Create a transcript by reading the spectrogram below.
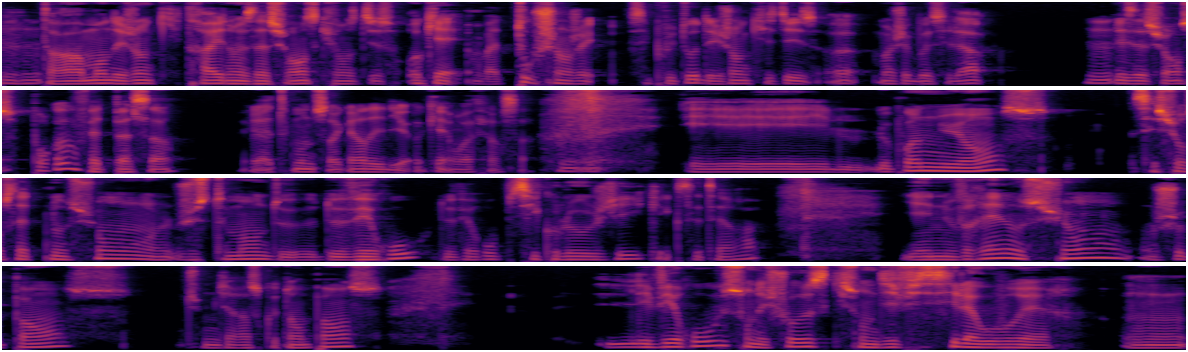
Mm-hmm. T'as rarement des gens qui travaillent dans les assurances qui vont se dire ok on va tout changer. C'est plutôt des gens qui se disent moi j'ai bossé là, Mm. les assurances. Pourquoi vous faites pas ça? Et là, tout le monde se regarde et dit, ok, on va faire ça. Mm. Et le point de nuance, c'est sur cette notion justement de, de, verrou, de verrou psychologique, etc. Il y a une vraie notion, je pense, tu me diras ce que tu en penses, les verrous sont des choses qui sont difficiles à ouvrir on,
